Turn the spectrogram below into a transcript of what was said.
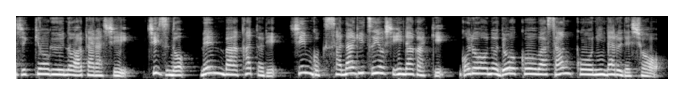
じ境遇の新しい、地図のメンバー香取、新国さなぎ剛稲垣、五郎の動向は参考になるでしょ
